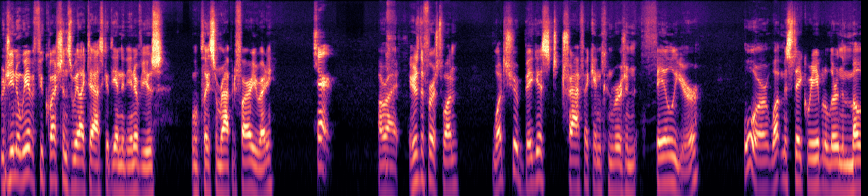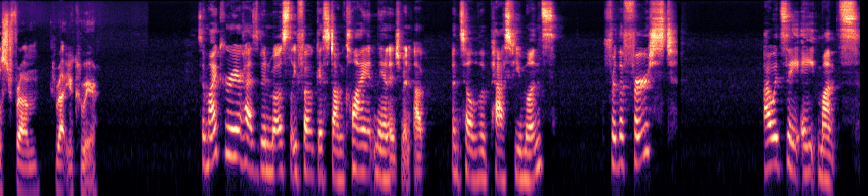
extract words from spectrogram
Regina, we have a few questions we like to ask at the end of the interviews. We'll play some rapid fire. You ready? Sure. All right. Here's the first one. What's your biggest traffic and conversion failure, or what mistake were you able to learn the most from throughout your career? So, my career has been mostly focused on client management up until the past few months. For the first, I would say, eight months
